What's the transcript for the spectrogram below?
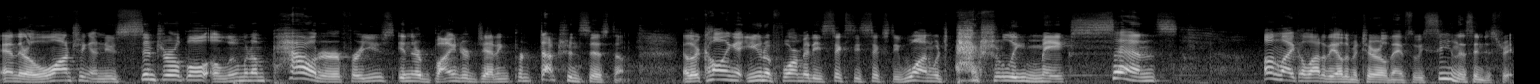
and they're launching a new sinterable aluminum powder for use in their binder jetting production system. Now they're calling it Uniformity 6061, which actually makes sense, unlike a lot of the other material names that we see in this industry.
